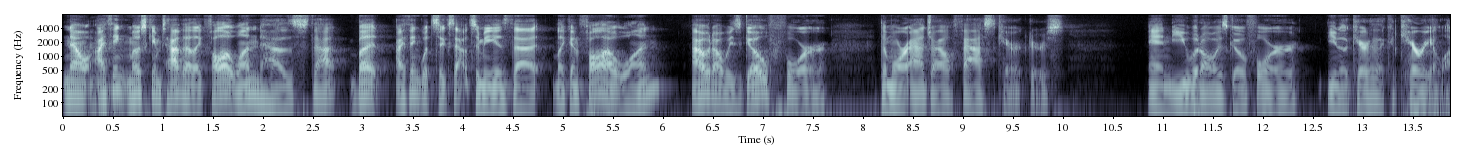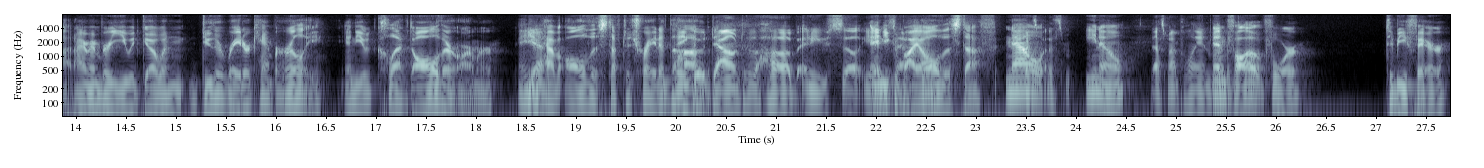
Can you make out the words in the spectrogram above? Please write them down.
now I mm-hmm. think most games have that. Like Fallout 1 has that, but I think what sticks out to me is that like in Fallout 1, I would always go for the more agile, fast characters. And you would always go for, you know, the character that could carry a lot. I remember you would go and do the raider camp early and you would collect all their armor and Yeah. you'd have all this stuff to trade at the then hub. You go down to the hub and you sell. Yeah, and you can buy all the stuff. Now, That's, that's, you know, that's my plan. and buddy. Fallout 4, to be fair,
